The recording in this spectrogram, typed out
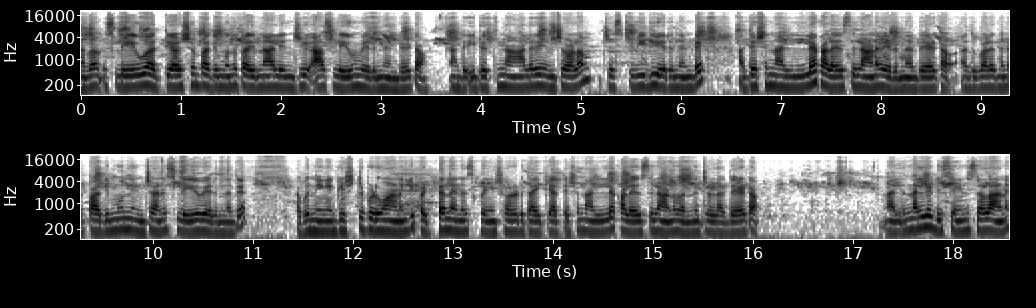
അപ്പം സ്ലീവ് അത്യാവശ്യം പതിമൂന്ന് പതിനാല് ഇഞ്ച് ആ സ്ലീവും വരുന്നുണ്ട് കേട്ടോ അതെ ഇരുപത്തി നാലര ഇഞ്ചോളം ചെസ്റ്റ് വീതി വരുന്നുണ്ട്. അത്യാവശ്യം നല്ല കളേഴ്സിലാണ് വരുന്നത് കേട്ടോ അതുപോലെ തന്നെ പതിമൂന്ന് ഇഞ്ചാണ് സ്ലീവ് വരുന്നത്. അപ്പോൾ നിങ്ങൾക്ക് ഇഷ്ടപ്പെടുവാണെങ്കിൽ പെട്ടെന്ന് തന്നെ സ്ക്രീൻഷോട്ട് എടുത്ത് അത്യാവശ്യം നല്ല കളേഴ്സിലാണ് വന്നിട്ടുള്ളത് കേട്ടോ നല്ല നല്ല ഡിസൈൻസുകളാണ്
